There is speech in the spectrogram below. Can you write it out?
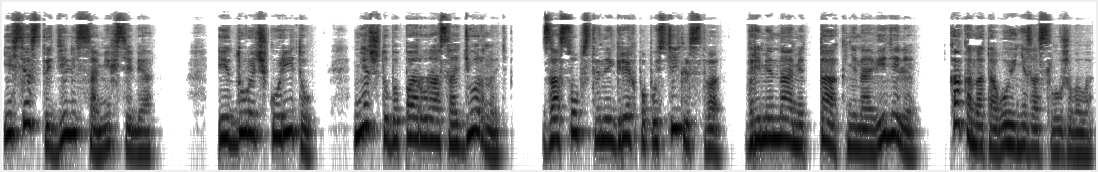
и все стыдились самих себя. И дурочку Риту нет, чтобы пару раз одернуть, за собственный грех попустительства временами так ненавидели, как она того и не заслуживала.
